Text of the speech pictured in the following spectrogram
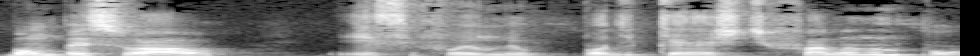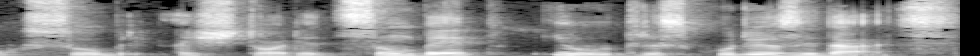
Bom, pessoal, esse foi o meu podcast falando um pouco sobre a história de São Bento e outras curiosidades.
